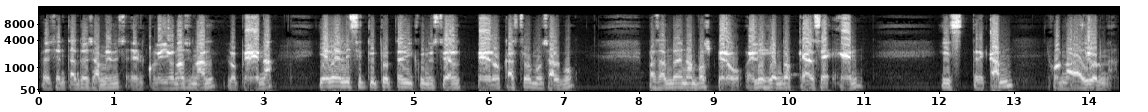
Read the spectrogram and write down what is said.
presentando exámenes en el Colegio Nacional Loperena y en el Instituto Técnico Industrial Pedro Castro Monsalvo, pasando en ambos pero eligiendo quedarse en Istrecam, jornada diurna.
